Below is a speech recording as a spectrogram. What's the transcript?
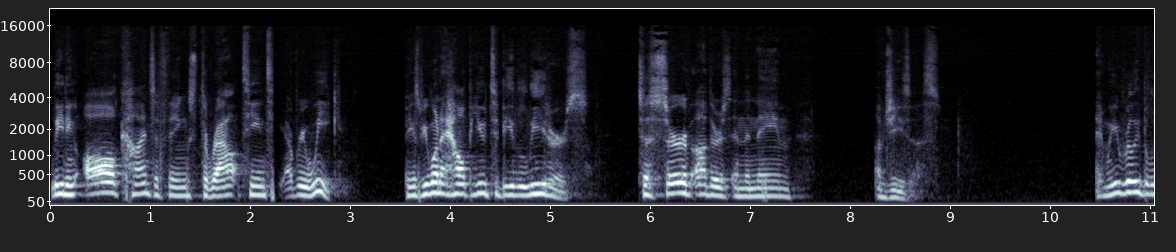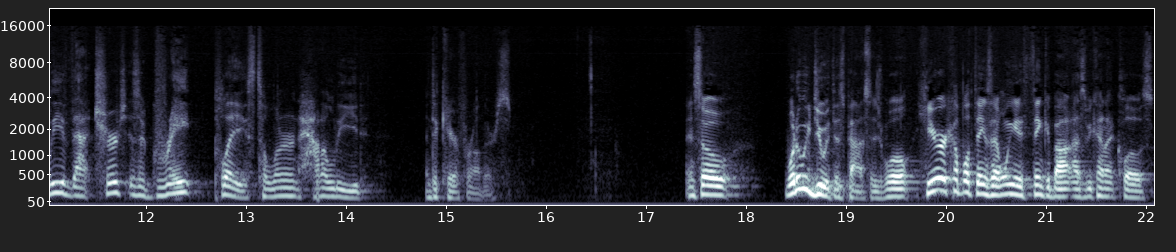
leading all kinds of things throughout TNT every week, because we want to help you to be leaders, to serve others in the name of Jesus. And we really believe that church is a great place to learn how to lead and to care for others. And so, what do we do with this passage? Well, here are a couple of things I want you to think about as we kind of close.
